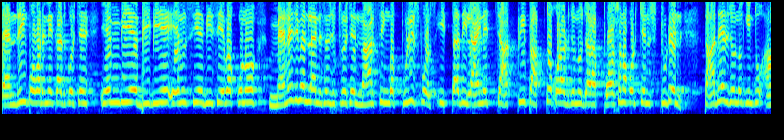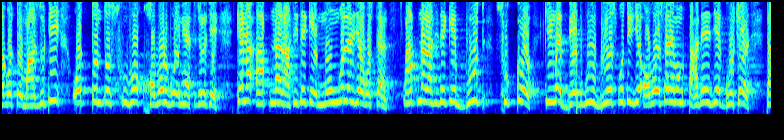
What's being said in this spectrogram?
ল্যান্ডিং প্রপার্টি নিয়ে কাজ করছেন এম বিএ বিবিএ, এমসিএ, বিসিএ বা কোনো ম্যানেজমেন্ট লাইনের সাথে যুক্ত রয়েছে নার্সিং বা পুলিশ ফোর্স ইত্যাদি লাইনে চাকরি প্রাপ্ত করার জন্য যারা পড়াশোনা করছেন স্টুডেন্ট তাদের জন্য কিন্তু আগত মাস দুটি অত্যন্ত শুভ খবর বয়ে নিয়ে আসতে চলেছে। কেন আপনার রাশি থেকে মঙ্গলের যে অবস্থান, আপনার রাশি থেকে বুধ, শুক্র কিংবা দেবগুরু বৃহস্পতির যে অবস্থান এবং তাদের যে গোচর, তা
